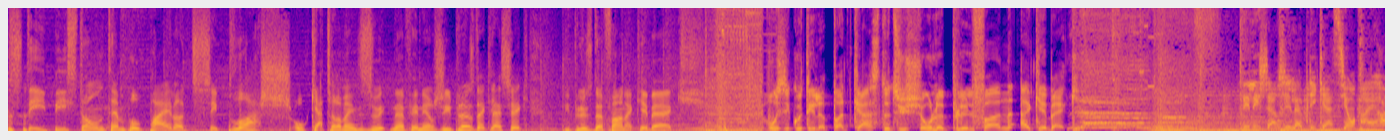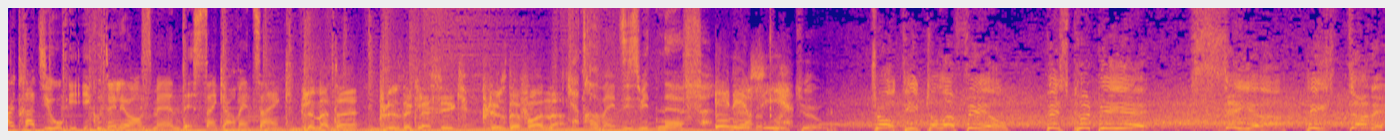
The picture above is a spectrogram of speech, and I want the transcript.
STP Stone Temple Pilot, c'est plush au 98.9 Énergie. Plus de classiques et plus de fun à Québec. Vous écoutez le podcast du show le plus le fun à Québec. Téléchargez l'application iHeartRadio et écoutez-le en semaine dès 5h25. Le matin, plus de classiques, plus de fun. 98.9 Énergie. Throw deep to left field. This could be it. See ya. He's done it.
